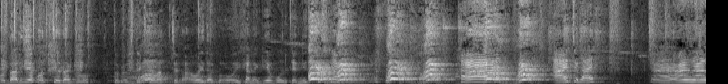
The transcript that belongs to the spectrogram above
ও দাঁড়িয়ে পড়ছে দেখো। তোকে দেখতে পাচ্ছে না। ওই দেখো ওইখানে গিয়ে বলছে? হ্যাঁ আয় চলে আয়। হ্যাঁ, আং আং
